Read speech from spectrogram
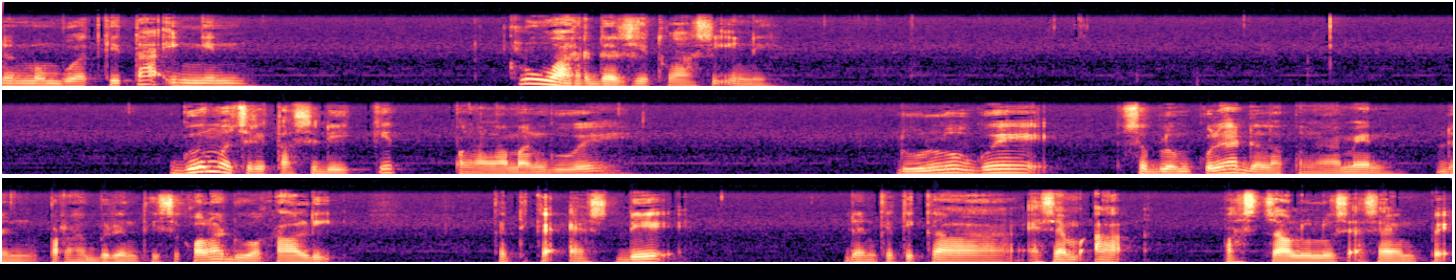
dan membuat kita ingin keluar dari situasi ini. Gue mau cerita sedikit pengalaman gue. Dulu gue sebelum kuliah adalah pengamen dan pernah berhenti sekolah dua kali. Ketika SD dan ketika SMA pasca lulus SMP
